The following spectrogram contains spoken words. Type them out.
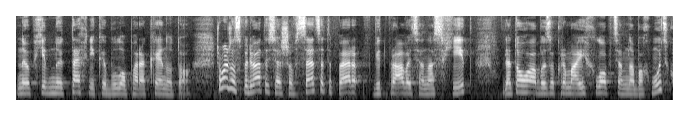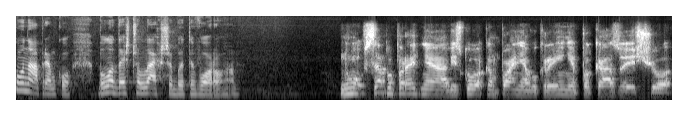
необхідної техніки було перекинуто. Чи можна сподіватися, що все це тепер відправиться на схід для того, аби, зокрема, і хлопцям на Бахмутському напрямку було дещо легше бити ворога? Ну, вся попередня військова кампанія в Україні показує, що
